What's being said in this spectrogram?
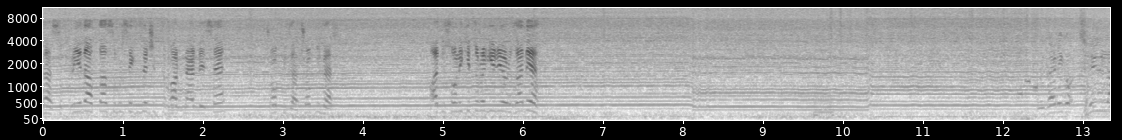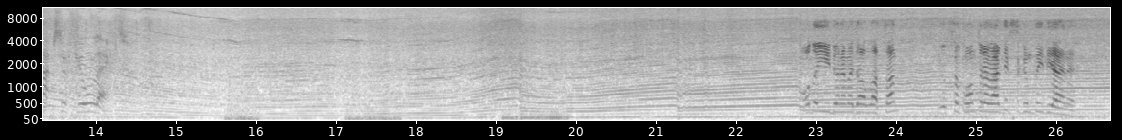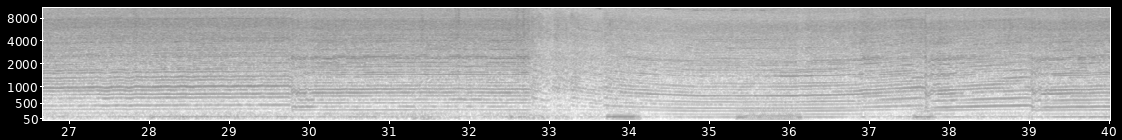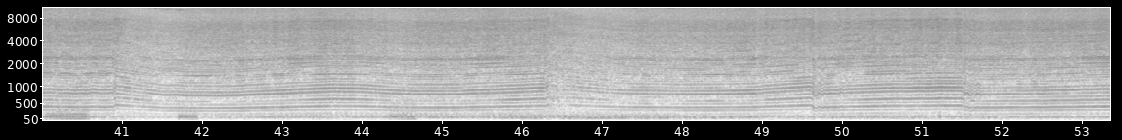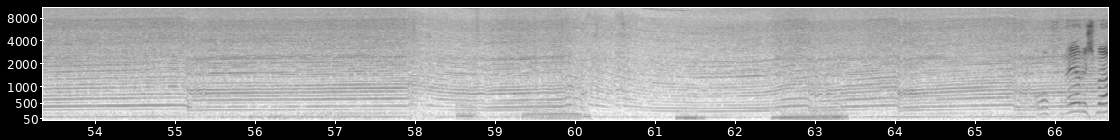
Güzel 0-7 hatta 0-8'e çıktı fark neredeyse. Çok güzel çok güzel. Hadi son iki tura giriyoruz hadi. We've only got two laps of fuel left. O da iyi dönemedi Allah'tan. Yoksa kontra verdik sıkıntıydı yani. Of ne yarış be.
